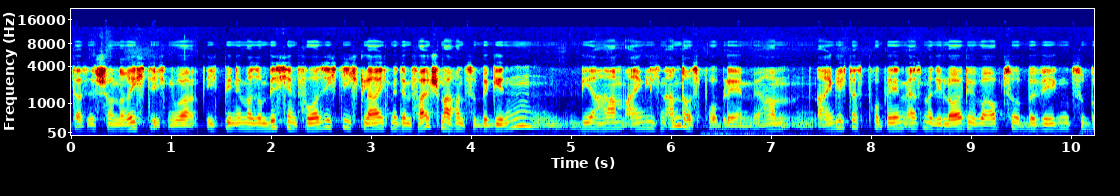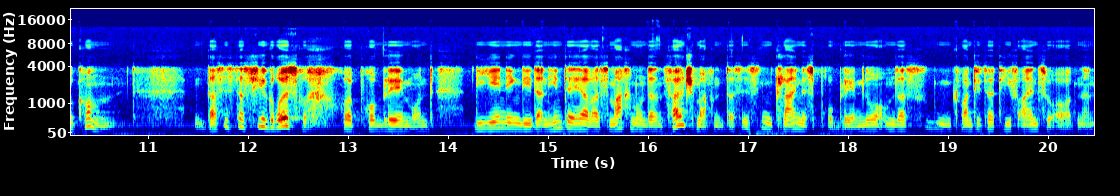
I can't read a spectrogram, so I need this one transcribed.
das ist schon richtig. Nur ich bin immer so ein bisschen vorsichtig, gleich mit dem Falschmachen zu beginnen. Wir haben eigentlich ein anderes Problem. Wir haben eigentlich das Problem, erstmal die Leute überhaupt zur Bewegung zu bekommen. Das ist das viel größere Problem. Und diejenigen, die dann hinterher was machen und dann falsch machen, das ist ein kleines Problem, nur um das quantitativ einzuordnen.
